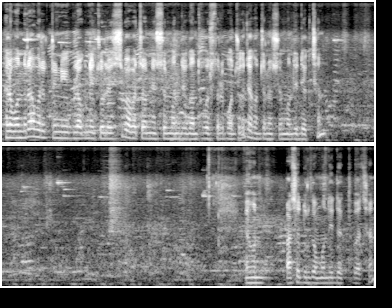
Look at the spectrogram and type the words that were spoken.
হ্যালো বন্ধুরা, আবার একটি নিউ ব্লগ নিয়ে চলে এসেছি। বাবা চন্নেশ্বর মন্দির গন্তব্যস্থলে পৌঁছে গেছে এখন চন্নেশ্বর মন্দির দেখছেন। এখন পাশে দুর্গা মন্দির দেখতে পাচ্ছেন।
